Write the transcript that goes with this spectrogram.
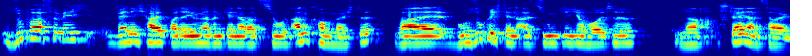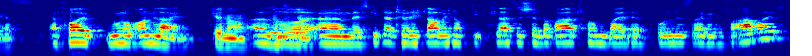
Super für mich, wenn ich halt bei der jüngeren Generation ankommen möchte, weil wo suche ich denn als Jugendlicher heute nach Stellenanzeigen? Das erfolgt nur noch online. Genau. Also ähm, es gibt natürlich, glaube ich, noch die klassische Beratung bei der Bundesagentur für Arbeit.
